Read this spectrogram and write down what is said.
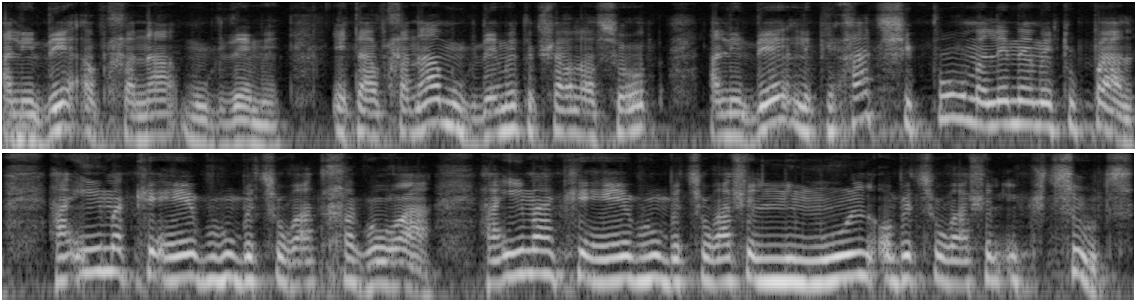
על ידי הבחנה מוקדמת. את ההבחנה המוקדמת אפשר לעשות על ידי לקיחת סיפור מלא מהמטופל. האם הכאב הוא בצורת חגורה? האם הכאב הוא בצורה של נימול או בצורה של עקצוץ?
